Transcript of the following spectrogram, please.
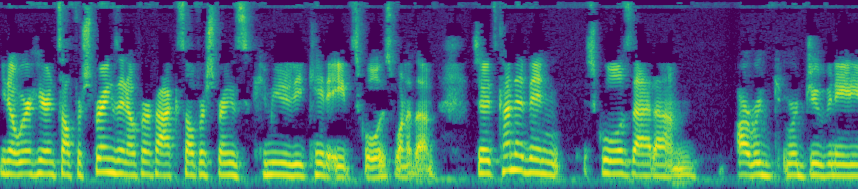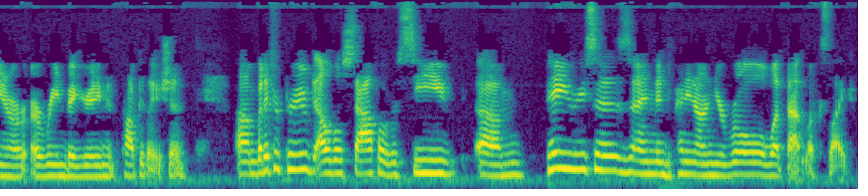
You know, we're here in Sulphur Springs. I know for a fact Sulphur Springs Community K to 8 school is one of them. So it's kind of in schools that um, are re- rejuvenating or, or reinvigorating its population. Um, but if approved, eligible staff will receive um, pay increases, and depending on your role, what that looks like.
